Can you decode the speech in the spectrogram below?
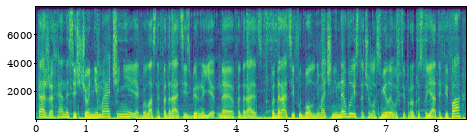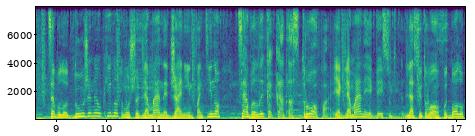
Каже Хенесс, що Німеччині, якби власне федерації збірної федерації, федерації футболу Німеччині не вистачило сміливості протистояти ФІФА. Це було дуже необхідно, тому що для мене Джані Інфантіно це велика катастрофа, як для мене, як для, для світового футболу.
